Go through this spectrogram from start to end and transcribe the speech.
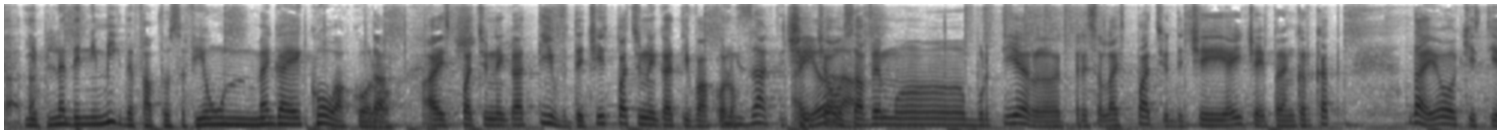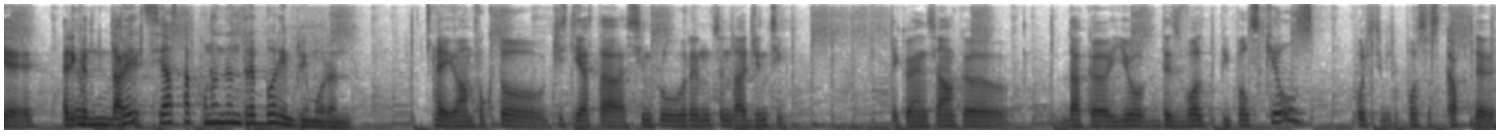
da, da. e plină de nimic, de fapt, o să fie un mega eco acolo. Da, ai spațiu negativ. De ce e spațiu negativ acolo? Exact, ce Aici e o ăla? să avem uh, burtieră, trebuie să-l ai spațiu. De ce e aici? E prea încărcat? Da, e o chestie... Adică dacă... Înveți asta punând întrebări, în primul rând. Hey, eu am făcut o chestie asta simplu renunțând la agenții. Adică înseamnă că dacă eu dezvolt people skills, pur și simplu pot să scap de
